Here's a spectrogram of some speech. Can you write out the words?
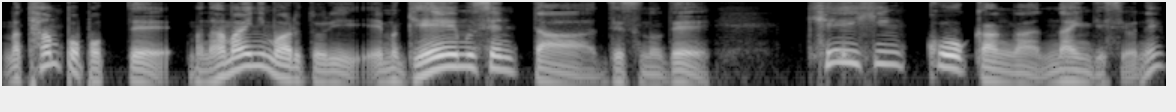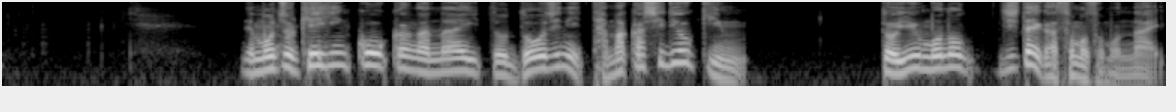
ー、まあ、タンポポって、まあ、名前にもある通り、えー、まあ、ゲームセンターですので、景品交換がないんですよね。でもちろん景品交換がないと同時に玉貸し料金というもの自体がそもそもない。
